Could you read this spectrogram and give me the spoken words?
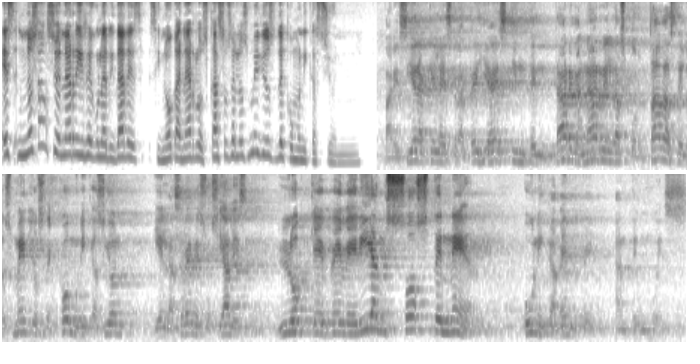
es no sancionar irregularidades, sino ganar los casos en los medios de comunicación. Pareciera que la estrategia es intentar ganar en las portadas de los medios de comunicación y en las redes sociales lo que deberían sostener únicamente ante un juez.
